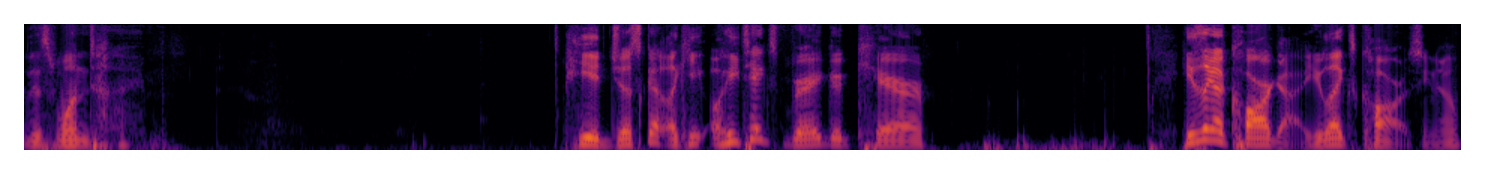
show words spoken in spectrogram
this one time. He had just got like he oh, he takes very good care. He's like a car guy. He likes cars you know?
